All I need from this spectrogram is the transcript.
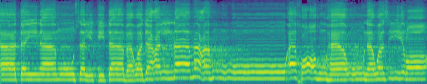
اتينا موسى الكتاب وجعلنا معه أخاه هارون وزيرا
